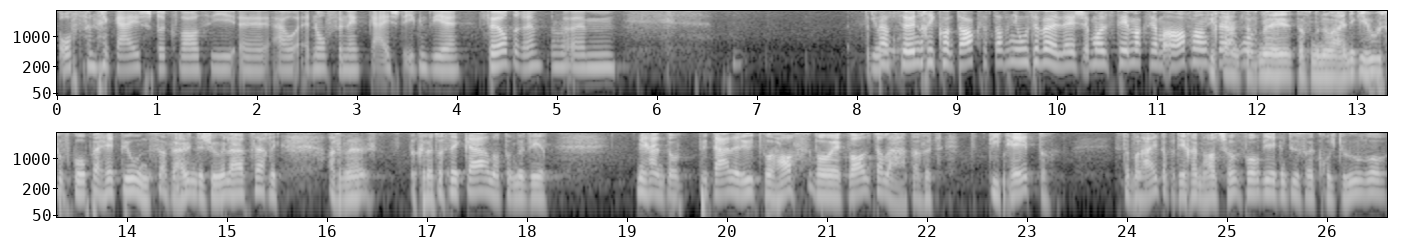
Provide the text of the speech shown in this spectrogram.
offenen Geister quasi äh, auch einen offenen Geist irgendwie fördern. Mhm. Ähm, der persönliche Kontakt, auf das ich raus will, ist mal das Thema am Anfang. Also ich denke, dass man, dass man noch einige Hausaufgaben hat bei uns, also auch in der Schule hauptsächlich. Also man, man hört das nicht gerne oder man wird... Wir haben da bei den Leuten, die, Hass, die Gewalt erleben, also die Täter, es tut mir leid, aber die kommen halt schon vorwiegend aus einer Kultur, wo,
